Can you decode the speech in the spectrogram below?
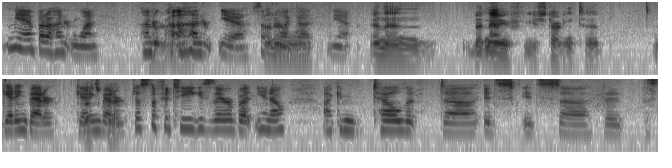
yeah, about 101. 100, 101. 100 yeah, something like that. Yeah. and then but now you're, you're starting to Getting better. Getting That's better. good. Just the fatigue is there, but you know, I can tell that uh, it's it's uh, the the,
